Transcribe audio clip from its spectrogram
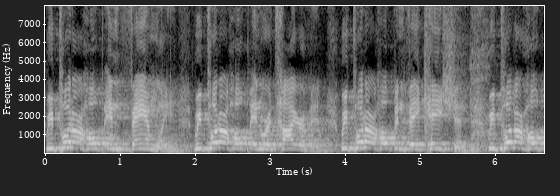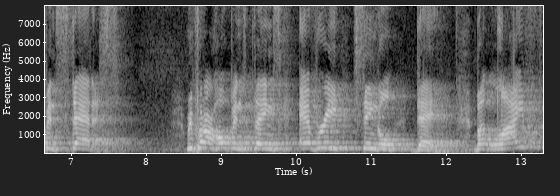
We put our hope in family. We put our hope in retirement. We put our hope in vacation. We put our hope in status. We put our hope in things every single day. But life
